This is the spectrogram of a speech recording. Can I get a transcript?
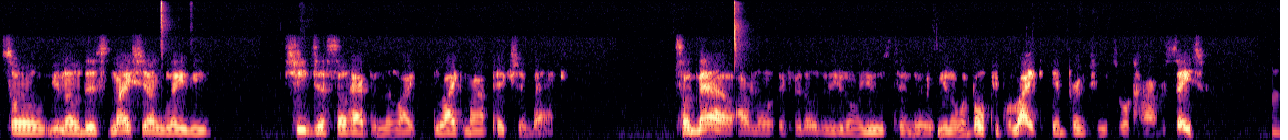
So you know, this nice young lady, she just so happened to like like my picture back. So now I don't know if for those of you who don't use Tinder, you know, when both people like, it brings you into a conversation. Hmm.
